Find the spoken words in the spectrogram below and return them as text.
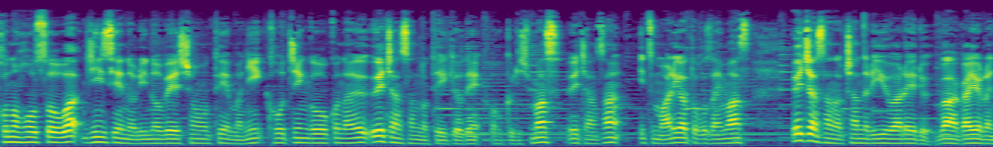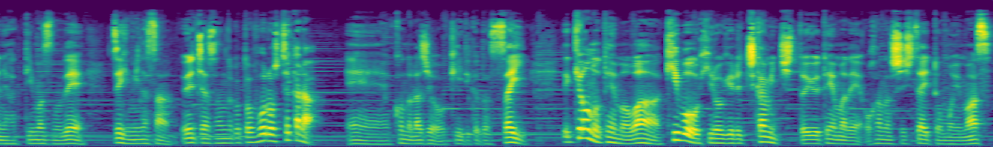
この放送は人生のリノベーションをテーマにコーチングを行う上ちゃんさんの提供でお送りします。上ちゃんさんいつもありがとうございます。上ちゃんさんのチャンネル URL は概要欄に貼っていますのでぜひ皆さん上ちゃんさんのことをフォローしてからえー、このラジオを聴いてください。で今日のテーマは規模を広げる近道というテーマでお話ししたいと思います、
